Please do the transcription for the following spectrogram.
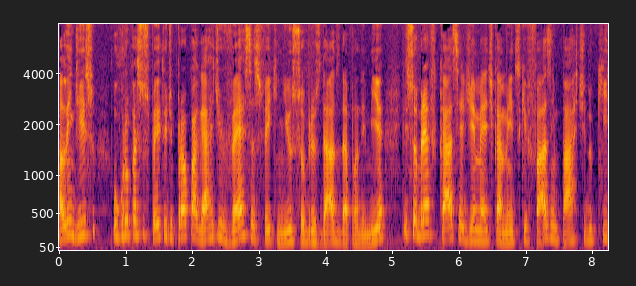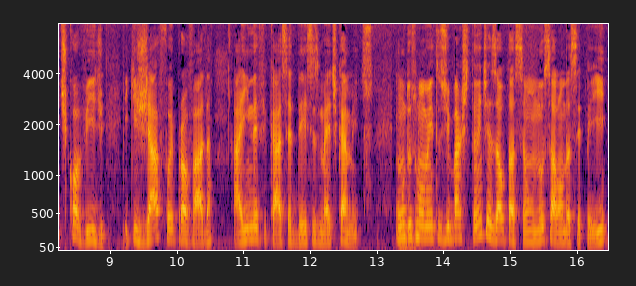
Além disso, o grupo é suspeito de propagar diversas fake news sobre os dados da pandemia e sobre a eficácia de medicamentos que fazem parte do kit Covid e que já foi provada a ineficácia desses medicamentos. Um dos momentos de bastante exaltação no salão da CPI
